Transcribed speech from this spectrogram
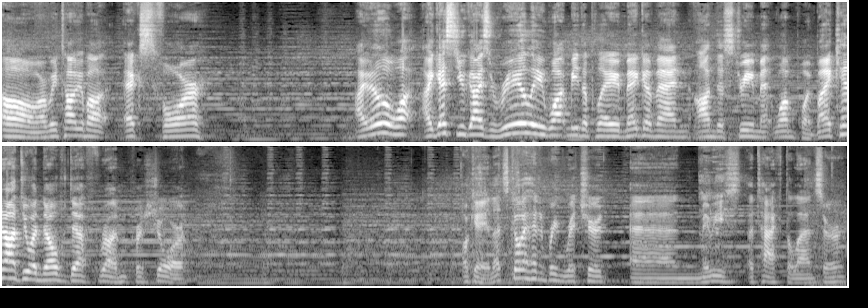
Oh, are we talking about X4? I really want. I guess you guys really want me to play Mega Man on the stream at one point, but I cannot do a no death run for sure. Okay, let's go ahead and bring Richard and maybe attack the Lancer.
